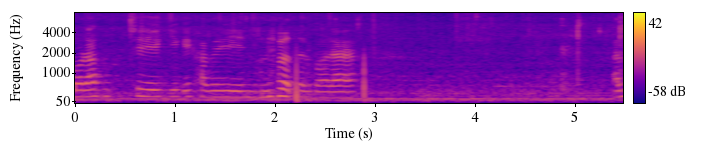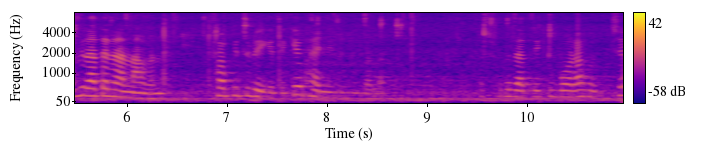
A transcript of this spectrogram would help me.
বড়া হচ্ছে, কে কে খাবে? ধনে পাতার বড়া। আজকে রাতে রান্না হবে না। সব কিছু রয়ে গেছে, কেউ খায়নি দুপুরবেলা। রাত্রে একটু বড়া হচ্ছে।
